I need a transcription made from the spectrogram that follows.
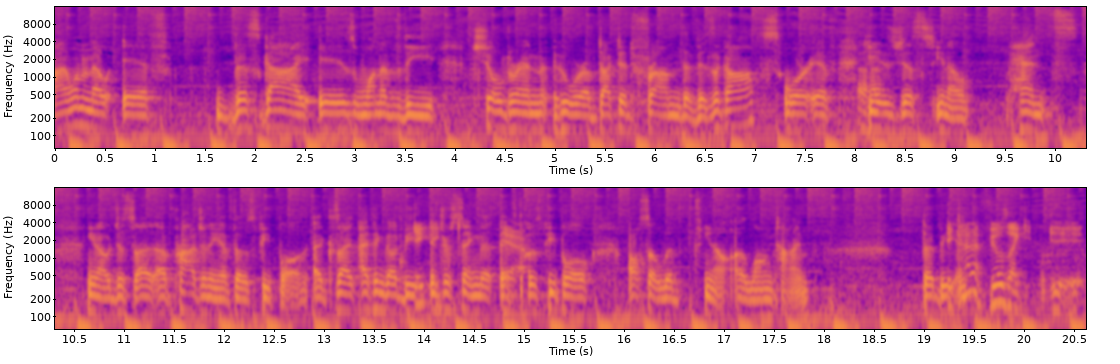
I want to know if this guy is one of the children who were abducted from the Visigoths, or if he Uh-huh. is just you know, hence. You know, just a, a progeny of those people. Because I, I think that would be interesting that if yeah. those people also lived, you know, a long time. That'd be It kind of feels like it,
